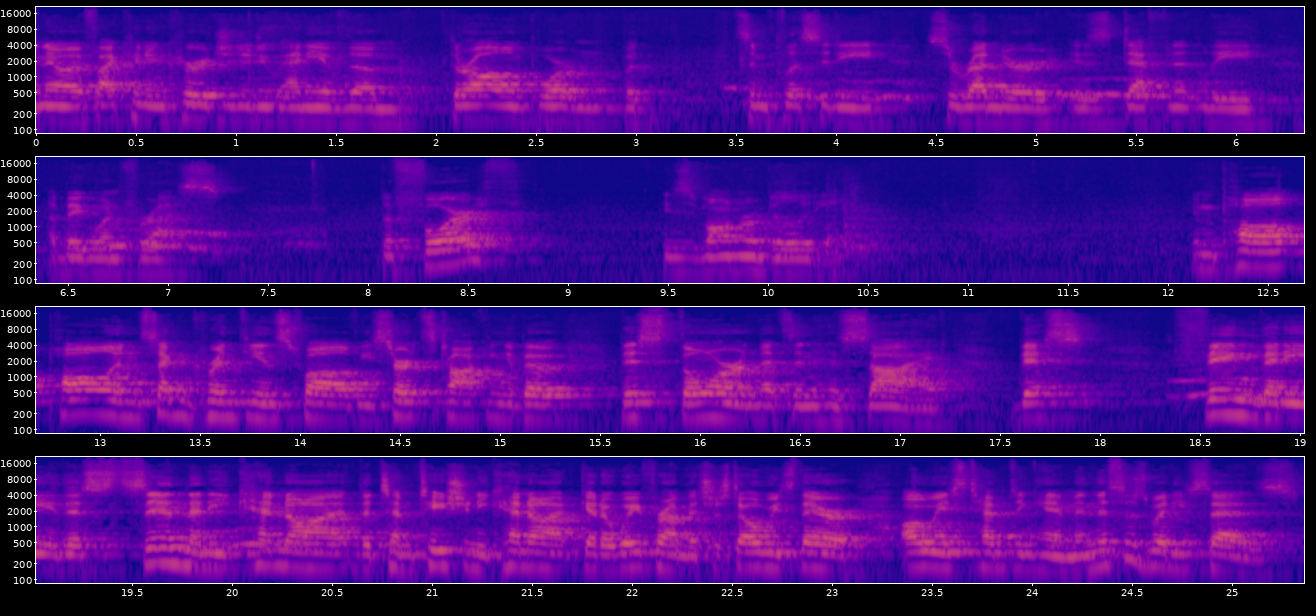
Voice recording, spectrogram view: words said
I know if I can encourage you to do any of them, they're all important, but simplicity, surrender is definitely a big one for us. The fourth is vulnerability. In Paul, Paul in 2 Corinthians 12, he starts talking about this thorn that's in his side, this thing that he, this sin that he cannot, the temptation he cannot get away from. It's just always there, always tempting him. And this is what he says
